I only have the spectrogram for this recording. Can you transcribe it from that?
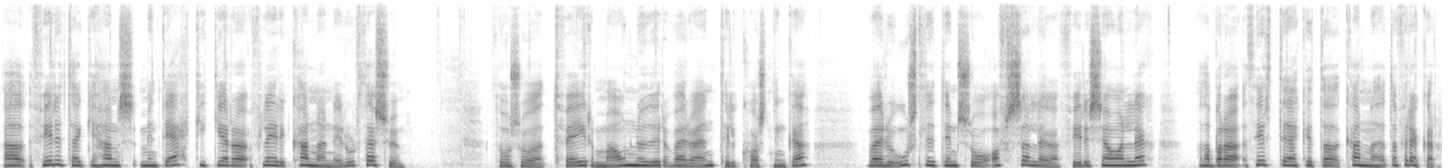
að fyrirtæki hans myndi ekki gera fleiri kannanir úr þessu. Þó svo að tveir mánuðir væru enn til kostninga væru úrslitin svo ofsalega fyrirsjáanleg að það bara þyrti ekkert að kanna þetta frekar.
